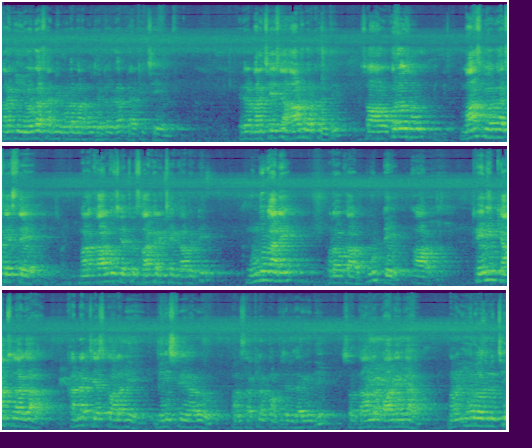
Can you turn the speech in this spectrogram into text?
మనకి యోగాస్ అన్నీ కూడా మనము జనరల్గా ప్రాక్టీస్ చేయాలి. ఎందుకంటే మనం చేసే హార్డ్ వర్క్ ఉంది. సో ఆ ఒక్కరోజు యోగా చేస్తే మన కాళ్ళు చేతులు సహకరించాయి కాబట్టి ముందుగానే మన ఒక గుడ్ డే ఆ ట్రైనింగ్ క్యాంప్స్ లాగా కండక్ట్ చేసుకోవాలని మినిస్ట్రీ గారు మన సర్కులర్ పంపించడం జరిగింది. సో దానిలో భాగంగా మనం ఈ రోజు నుంచి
